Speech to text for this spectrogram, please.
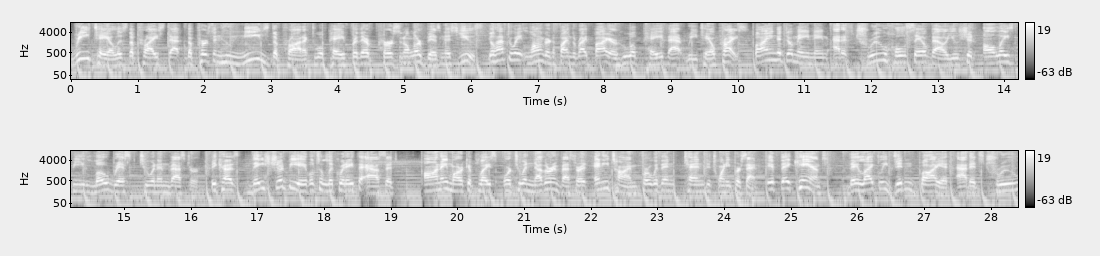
Retail is the price that the person who needs the product will pay for their personal or business use. You'll have to wait longer to find the right buyer who will pay that retail price. Buying a domain name at its true wholesale value should always be low risk to an investor because they should be able to liquidate the asset on a marketplace or to another investor at any time for within 10 to 20%. If they can't, they likely didn't buy it at its true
